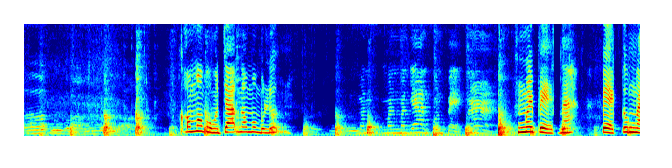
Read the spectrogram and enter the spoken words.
เออมึงบ่ว่ามึงมึงเหรอเขามาบอกจักเน้องมันบ่ลึก ไม่แปลกนะ แปลกตรงไหน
